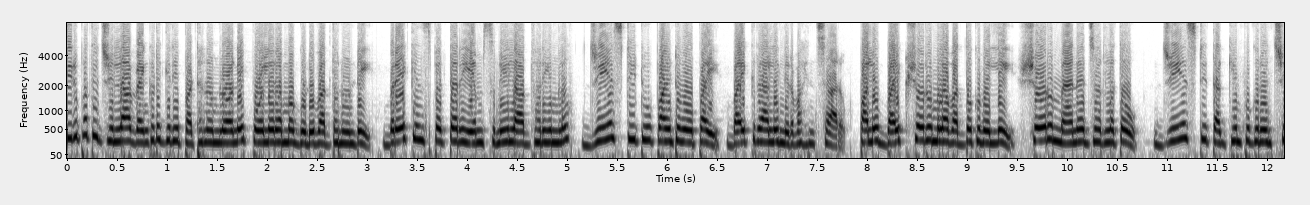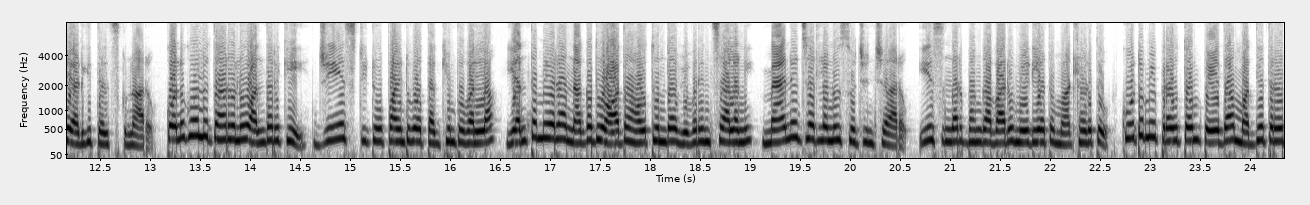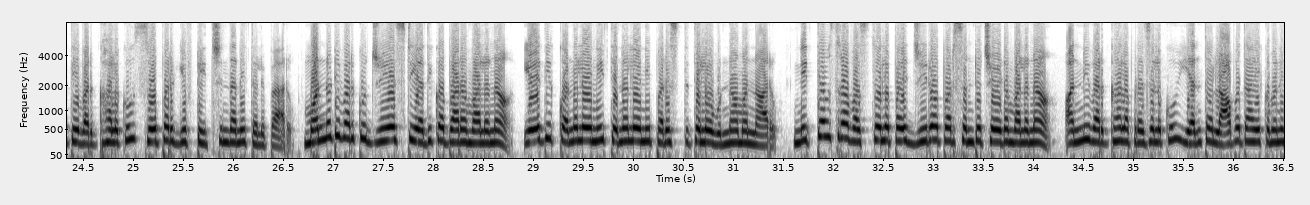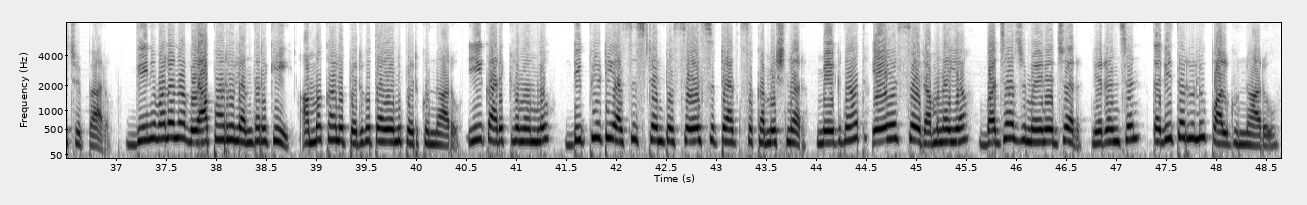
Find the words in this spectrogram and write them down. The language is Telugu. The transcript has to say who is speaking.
Speaker 1: తిరుపతి జిల్లా వెంకటగిరి పట్టణంలోని పోలేరమ్మ గుడి వద్ద నుండి బ్రేక్ ఇన్స్పెక్టర్ ఎం సునీల్ ఆధ్వర్యంలో జీఎస్టీ టూ పాయింట్ ఓపై బైక్ ర్యాలీ నిర్వహించారు. పలు బైక్ షోరూంల వద్దకు వెళ్ళి షోరూం మేనేజర్లతో జీఎస్టీ తగ్గింపు గురించి అడిగి తెలుసుకున్నారు. కొనుగోలుదారులు అందరికీ జీఎస్టీ టూ పాయింట్ ఓ తగ్గింపు వల్ల ఎంత మేర నగదు ఆదా అవుతుందో వివరించాలని మేనేజర్లను సూచించారు. ఈ సందర్భంగా వారు మీడియాతో మాట్లాడుతూ కూటమి ప్రభుత్వం పేద మధ్యతరగతి వర్గాలకు సూపర్ గిఫ్ట్ ఇచ్చిందని తెలిపారు. మొన్నటి వరకు జీఎస్టీ అధిక భారం వలన ఏది కొనలేని తినలేని పరిస్థితిలో ఉన్నామన్నారు. నిత్యావసర వస్తువులపై జీరో పర్సెంట్ చేయడం వలన అన్ని వర్గాల ప్రజలకు ఎంతో లాభదాయకమని చెప్పారు. దీని వలన వ్యాపారులందరికీ అమ్మకాలు పెరుగుతాయని పేర్కొన్నారు. ఈ కార్యక్రమంలో deputy assistant sales tax commissioner Meghanath ASI Ramanaiah Bajaj manager Niranjan తదితరులు పాల్గొన్నారు.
